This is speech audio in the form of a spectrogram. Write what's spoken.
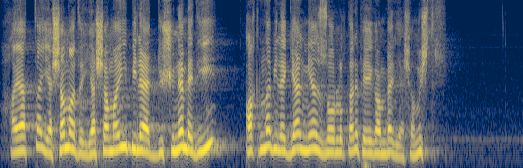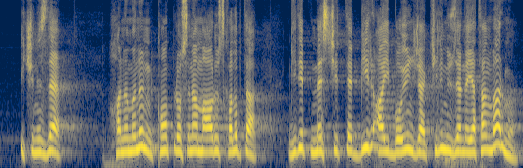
hayatta yaşamadığı, yaşamayı bile düşünemediği, aklına bile gelmeyen zorlukları peygamber yaşamıştır. İçinizde hanımının komplosuna maruz kalıp da gidip mescitte bir ay boyunca kilim üzerine yatan var mı?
